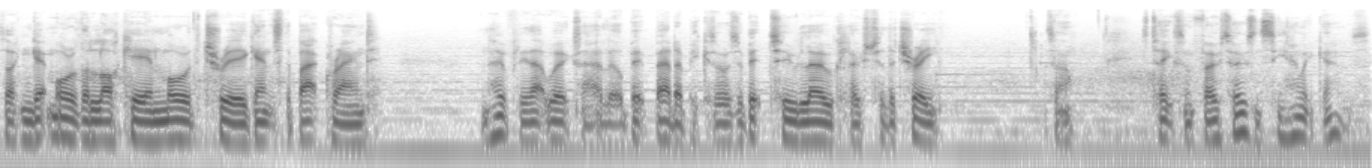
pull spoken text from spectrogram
So I can get more of the loch in, more of the tree against the background. And hopefully that works out a little bit better because I was a bit too low close to the tree. So let's take some photos and see how it goes.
